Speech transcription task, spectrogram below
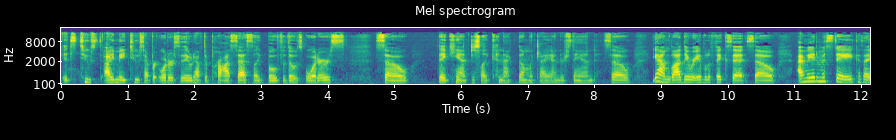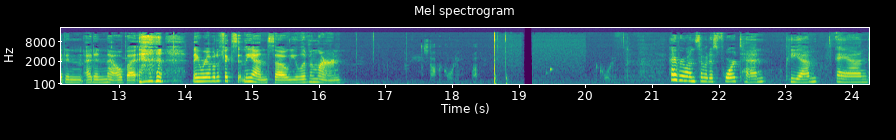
it's two. I made two separate orders, so they would have to process like both of those orders. So they can't just like connect them, which I understand. So yeah, I'm glad they were able to fix it. So I made a mistake because I didn't I didn't know, but they were able to fix it in the end. So you live and learn. stop recording Hi everyone, so it is 4:10 p.m. and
